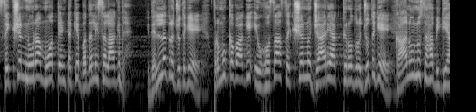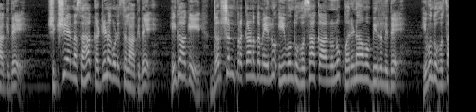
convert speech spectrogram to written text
ಸೆಕ್ಷನ್ ನೂರ ಮೂವತ್ತೆಂಟಕ್ಕೆ ಬದಲಿಸಲಾಗಿದೆ. ಇದೆಲ್ಲದರ ಜೊತೆಗೆ ಪ್ರಮುಖವಾಗಿ ಈ ಹೊಸ ಸೆಕ್ಷನ್ ಜಾರಿ ಆಗ್ತಿರೋದ್ರ ಜೊತೆಗೆ ಕಾನೂನು ಸಹ ಬಿಗಿಯಾಗಿದೆ. ಶಿಕ್ಷೆಯನ್ನ ಸಹ ಕಠಿಣಗೊಳಿಸಲಾಗಿದೆ. ಹೀಗಾಗಿ ದರ್ಶನ್ ಪ್ರಕರಣದ ಮೇಲೂ ಈ ಒಂದು ಹೊಸ ಕಾನೂನು ಪರಿಣಾಮ ಬೀರಲಿದೆ. ಈ ಒಂದು ಹೊಸ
